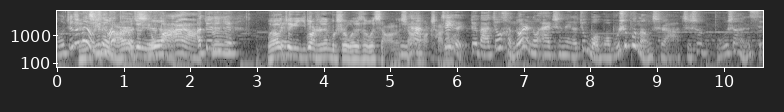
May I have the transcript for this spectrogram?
我觉得那有什么可吃的牛蛙呀啊？对对对，我要这个一段时间不吃，我我想想好馋这个对吧？就很多人都爱吃那个，就我我不是不能吃啊，只是不是很喜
